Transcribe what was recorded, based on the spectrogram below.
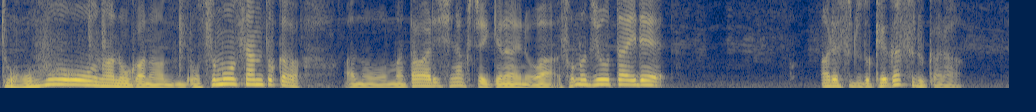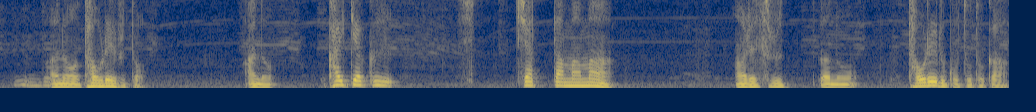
どうなのかな？お相撲さんとかあの股割りしなくちゃいけないのはその状態であれすると怪我するからあの倒れると。あの開脚しちゃったままあれするあの倒れることとか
